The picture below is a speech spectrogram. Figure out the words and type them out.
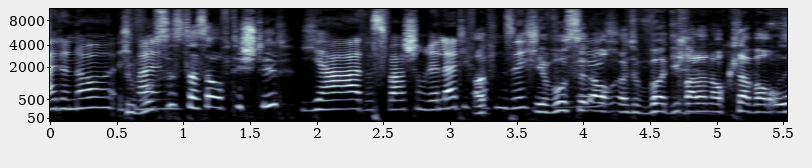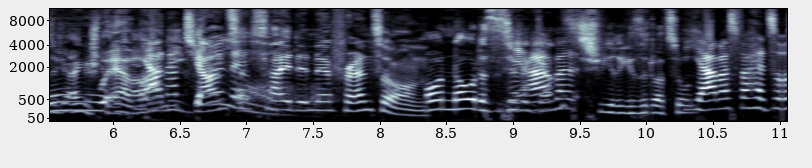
I don't know. Ich Du mein, wusstest, dass er auf dich steht? ja, das war schon relativ Ah, offensichtlich. Ihr wusstet auch, also die war dann auch klar, warum sie sich Oh, eingesperrt er war Ja, die ganze natürlich. Zeit in der Friendzone. Oh no, das ist ja, Ja, eine ganz aber- schwierige Situation. Ja, aber es war halt so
